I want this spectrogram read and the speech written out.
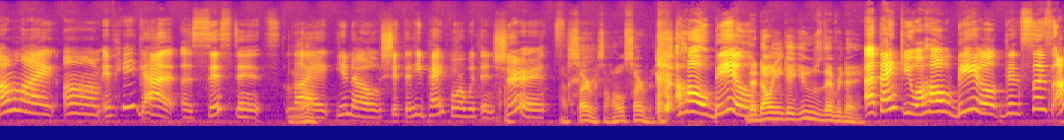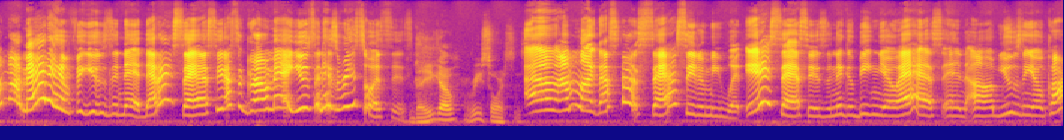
I'm like, um, if he got assistance, Yeah. like you know, shit that he paid for with insurance, A service, a whole service. a whole bill. that don't even get used every day. Uh, thank you, a whole bill. Then sis, I'm not mad at him for using that. That ain't sassy. That's a grown man using his resources. There you go. Resources. Um, I'm like, that's not sassy to me. What is sassy is a nigga beating your ass and um using your car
